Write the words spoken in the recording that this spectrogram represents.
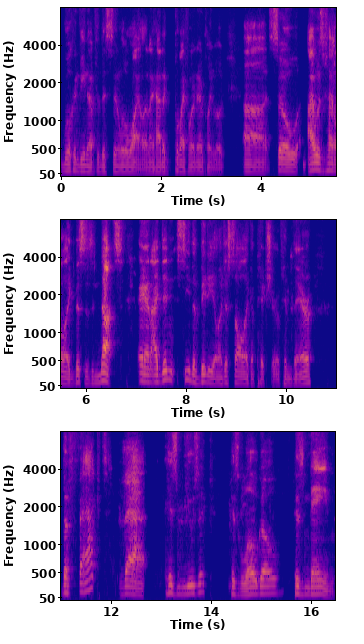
we'll convene after this in a little while. And I had to put my phone in airplane mode. Uh, so I was kind of like, this is nuts. and I didn't see the video. I just saw like a picture of him there. The fact that his music, his logo, his name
